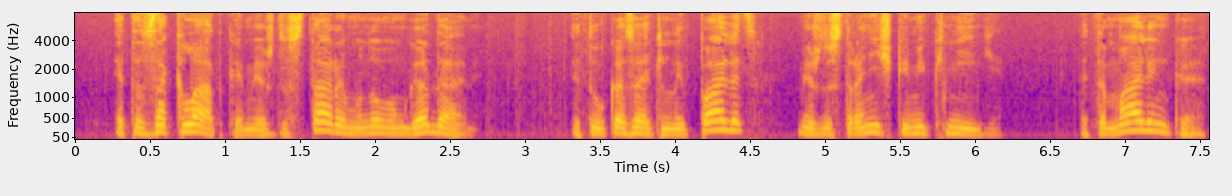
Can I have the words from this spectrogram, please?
– это закладка между старым и новым годами. Это указательный палец между страничками книги. Это маленькая,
